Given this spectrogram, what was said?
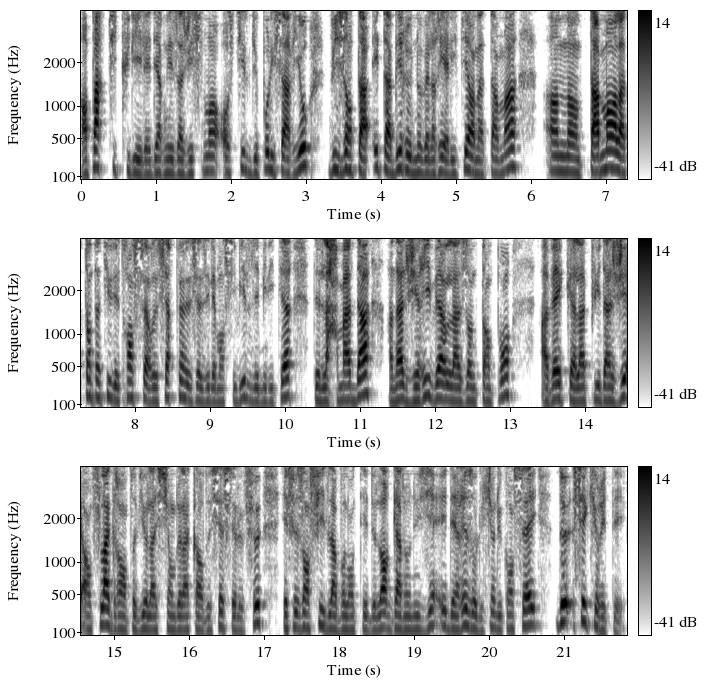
en particulier les derniers agissements hostiles du Polisario visant à établir une nouvelle réalité en entamant, en entamant la tentative de transfert de certains de ces éléments civils et militaires de l'Ahmada en Algérie vers la zone tampon avec l'appui d'Alger en flagrante violation de l'accord de cessez-le-feu et faisant fi de la volonté de l'organe onusien et des résolutions du Conseil de sécurité.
